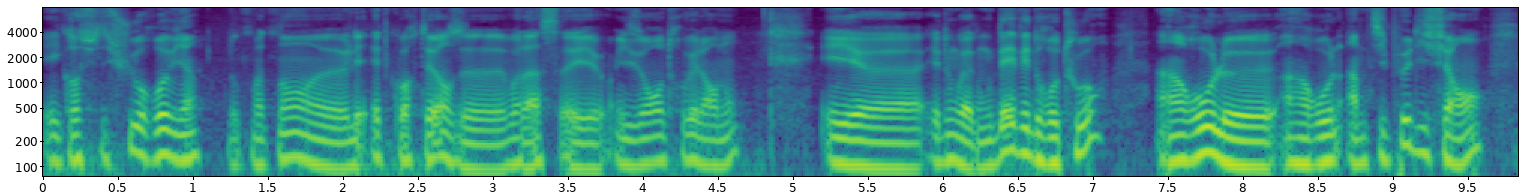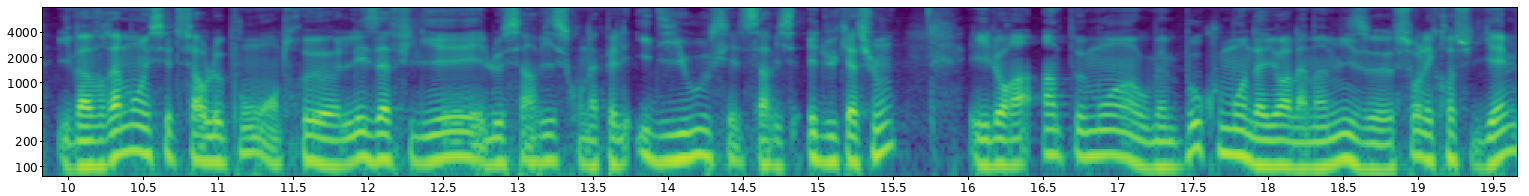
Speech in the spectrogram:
Et CrossFit HQ revient. Donc maintenant, euh, les headquarters, voilà, ils ont retrouvé leur nom. Et, et donc, voilà, donc Dave est de retour un rôle, euh, un rôle un petit peu différent. Il va vraiment essayer de faire le pont entre euh, les affiliés et le service qu'on appelle EDU, qui est le service éducation. Et il aura un peu moins, ou même beaucoup moins d'ailleurs, la main mise euh, sur les CrossFit Games.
